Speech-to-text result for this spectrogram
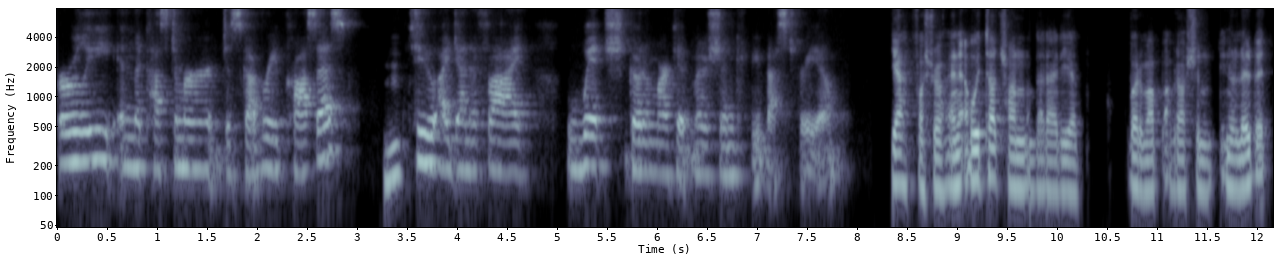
early in the customer discovery process mm-hmm. to identify which go to market motion could be best for you. Yeah, for sure. And we touch on that idea bottom up adoption in a little bit.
